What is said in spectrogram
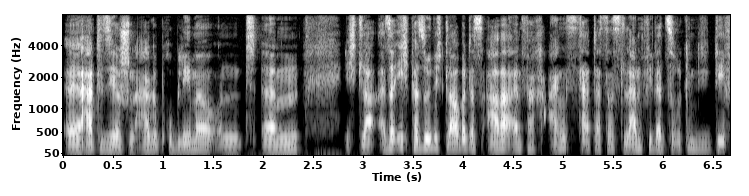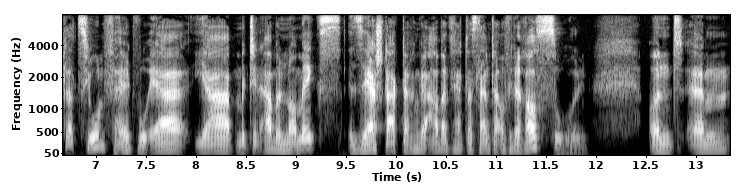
äh, hatte sie ja schon arge Probleme. Und ähm, ich glaube, also ich persönlich glaube, dass Aber einfach Angst hat, dass das Land wieder zurück in die Deflation fällt, wo er ja mit den Abenomics sehr stark daran gearbeitet hat, das Land da auch wieder rauszuholen. Und ähm,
